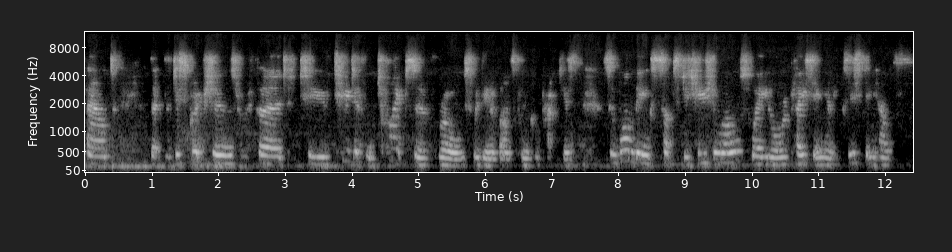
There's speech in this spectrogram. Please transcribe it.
found that the descriptions referred to two different types of roles within advanced clinical practice. So one being substitution roles, where you're replacing an existing health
